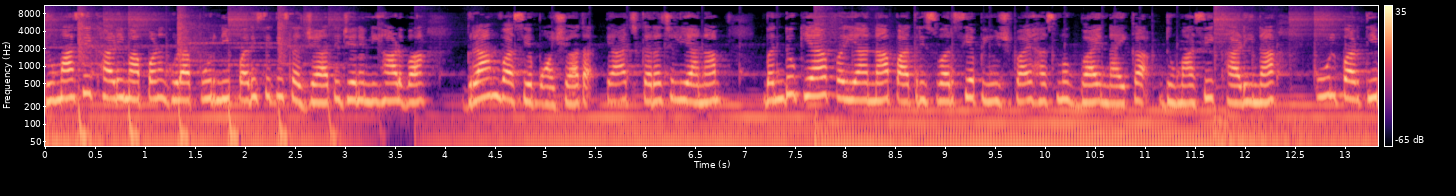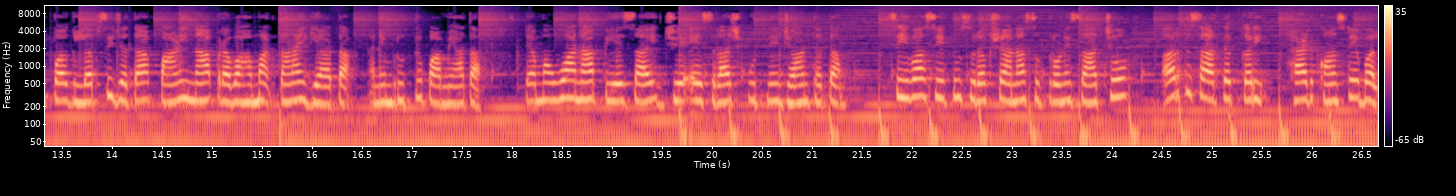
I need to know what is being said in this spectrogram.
ધુમાસી ખાડીમાં પણ ઘોડાપુરની પરિસ્થિતિ સર્જાઈ હતી, જેને નિહાળવા ગ્રામવાસીઓ પહોંચ્યા હતા. ત્યાં જ કરચલિયાના બંદુકિયા, ફરિયાના પાંત્રીસ વર્ષીય પિયુષભાઈ, હસમુખભાઈ નાયકા, ધુમાસી ખાડીના પુલ પરથી પગ લપસી જતા પાણીના પ્રવાહમાં તણાઈ ગયા હતા અને મૃત્યુ પામ્યા હતા. ત્યાં મહુવાના પીએસઆઈ જે એસ રાજપૂતને જાણ થતાં સેવા સેતુ સુરક્ષાના સૂત્રોને સાચો અર્થ સાર્થક કરી હેડ કોન્સ્ટેબલ,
